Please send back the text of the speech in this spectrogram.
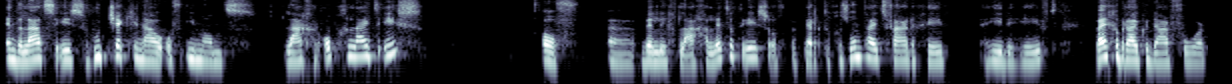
En de laatste is, hoe check je nou of iemand lager opgeleid is? Of uh, wellicht laaggeletterd is of beperkte gezondheidsvaardigheden heeft. Wij gebruiken daarvoor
